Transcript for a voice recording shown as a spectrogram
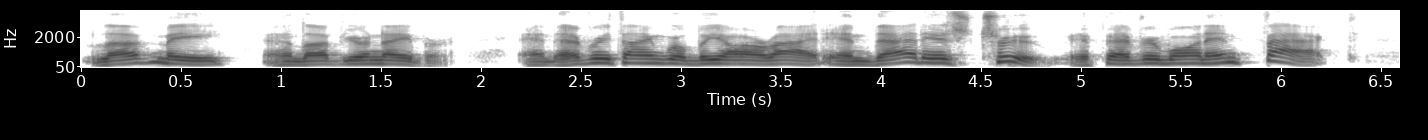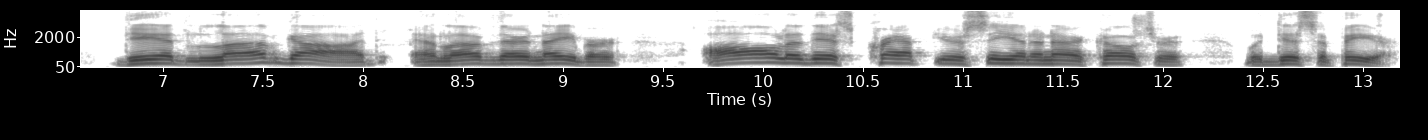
"Love me and love your neighbor." And everything will be all right. And that is true. If everyone, in fact, did love God and love their neighbor, all of this crap you're seeing in our culture would disappear.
